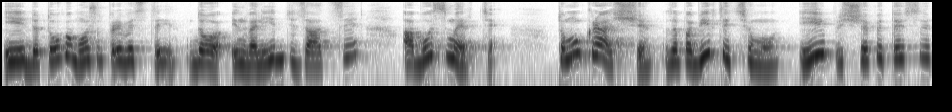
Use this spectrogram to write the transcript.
і до того можуть привести до інвалідізації або смерті. Тому краще запобігти цьому і прищепитися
